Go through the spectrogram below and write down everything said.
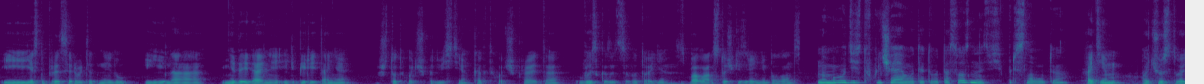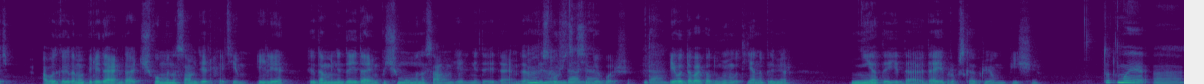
И если проецировать это на еду и на недоедание или переедание, что ты хочешь подвести, как ты хочешь про это высказаться в итоге с, баланс, с точки зрения баланса. Но мы вот здесь включаем вот эту вот осознанность пресловутую. Хотим почувствовать, а вот когда мы передаем, да, чего мы на самом деле хотим, или когда мы не доедаем, почему мы на самом деле не доедаем, да, угу, прислушаться да, к себе да. больше. Да. И вот давай подумаем, вот я, например, не доедаю, да, я пропускаю прием пищи. Тут мы э,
